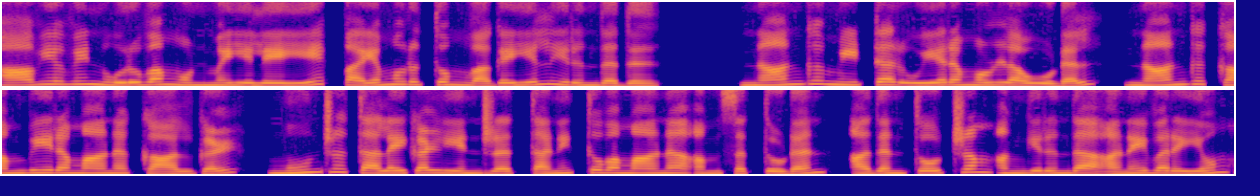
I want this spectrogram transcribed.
ஹாவ்யுவின் உருவம் உண்மையிலேயே பயமுறுத்தும் வகையில் இருந்தது. நான்கு மீட்டர் உயரமுள்ள உடல் நான்கு கம்பீரமான கால்கள் மூன்று தலைகள் என்ற தனித்துவமான அம்சத்துடன் அதன் தோற்றம் அங்கிருந்த அனைவரையும்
